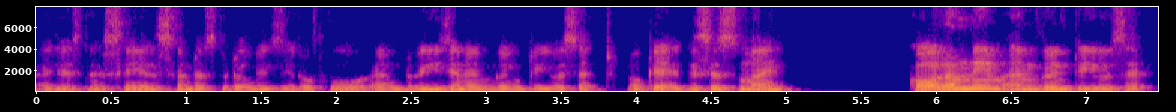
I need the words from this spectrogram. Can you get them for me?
I just say sales underscore W04 and region I'm going to use it. Okay, this is my column name. I'm going to use it.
